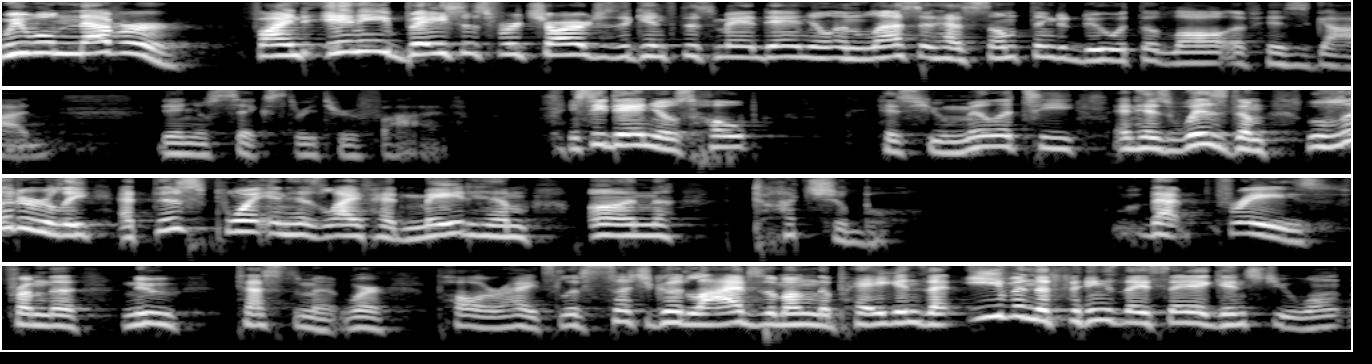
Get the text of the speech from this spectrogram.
We will never find any basis for charges against this man Daniel unless it has something to do with the law of his God. Daniel 6, 3 through 5. You see, Daniel's hope, his humility, and his wisdom literally at this point in his life had made him untouchable. That phrase from the New Testament where Paul writes, Live such good lives among the pagans that even the things they say against you won't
